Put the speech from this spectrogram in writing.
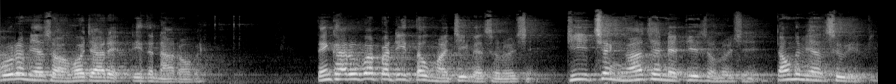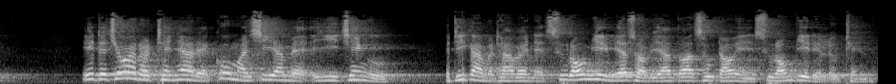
ဘုရားမြတ်စွာဟောကြားတဲ့ဒေသနာတော်ပဲသင်္ခါရုပပတ္တိတုတ်မှာကြည့်ပဲဆိုလို့ရှိရင်ဒီအချက်၅ချက်နဲ့ပြည့်စုံလို့ရှိရင်တောင်းသမျှဆုတွေအေးတချို့ကတော့ထင်ကြတယ်ကိုယ်မှရှိရမယ့်အည်ချင်းကိုအဓိကမထားဘဲနဲ့ဆူတောင်းပြည့်မြတ်စွာဘုရားသွားဆူတောင်းရင်ဆူတောင်းပြည့်တယ်လို့ထင်တယ်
